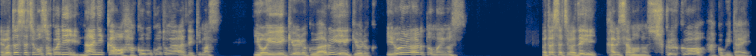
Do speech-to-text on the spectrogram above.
私たちもそこに何かを運ぶことができます。良い影響力、悪い影響力、いろいろあると思います。私たちはぜひ神様の祝福を運びたい。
